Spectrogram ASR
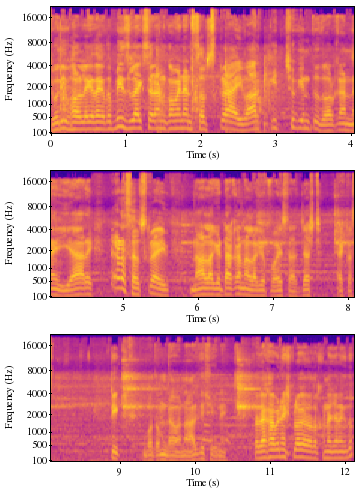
যদি ভালো লেগে থাকে তো please like share and comment and subscribe আর কিচ্ছু কিন্তু দরকার নেই। ইয়ার একটা সাবস্ক্রাইব না লাগে টাকা, না লাগে পয়সা। জাস্ট একটা টিক বোতাম ডাবানা আর কিছুই নেই। তো দেখাবে নেক্সট ব্লগে ততক্ষণে জানা কিন্তু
